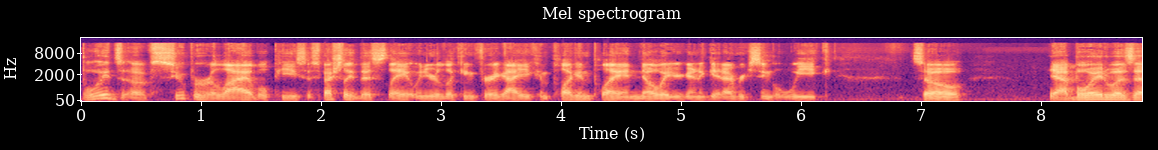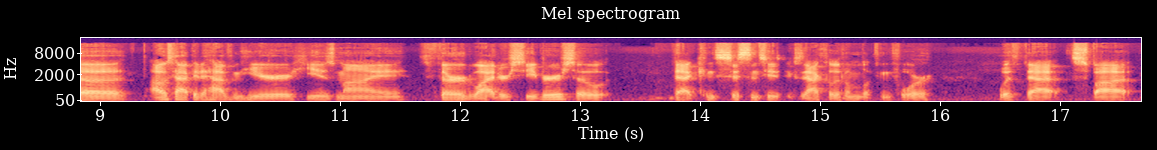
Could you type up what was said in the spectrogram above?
Boyd's a super reliable piece, especially this late when you're looking for a guy you can plug and play and know what you're going to get every single week. So yeah, Boyd was a. Uh, was happy to have him here. He is my third wide receiver, so that consistency is exactly what I'm looking for with that spot.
